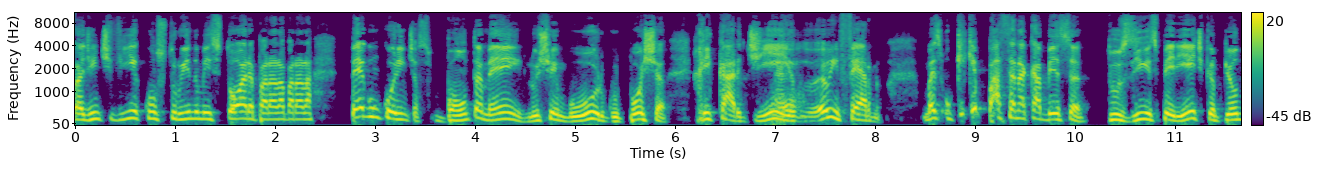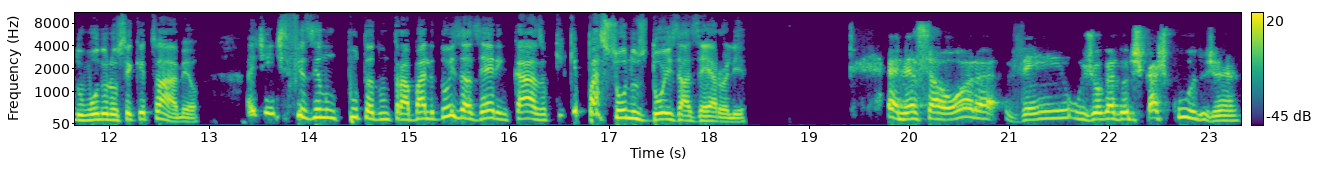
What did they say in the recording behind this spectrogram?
A gente vinha construindo uma história, parará, parará. Pega um Corinthians, bom também, Luxemburgo, poxa, Ricardinho, é, é o inferno. Mas o que que passa na cabeça do Zinho experiente, campeão do mundo, não sei o que, tu ah, meu, a gente fazendo um puta de um trabalho 2 a 0 em casa. O que, que passou nos 2 a 0 ali? É, nessa hora vem os jogadores cascudos, né?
